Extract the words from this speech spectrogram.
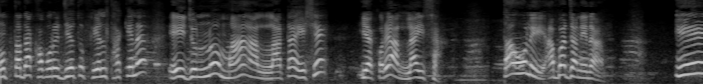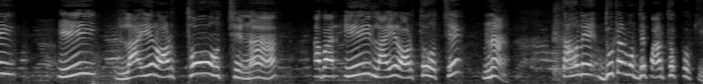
মুক্তাদা খবরে যেহেতু ফেল থাকে না, এই জন্য মা আল্লাহটা এসে ইয়া করে আল্লাহ ইসা তাহলে আবার জানে না এই এই লায়ের অর্থ হচ্ছে না, আবার এই লায়ের অর্থ হচ্ছে না। তাহলে দুটার মধ্যে পার্থক্য কি?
